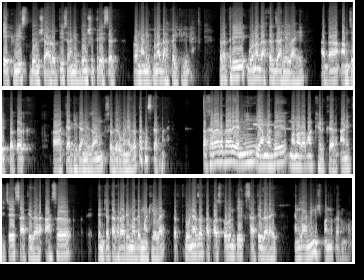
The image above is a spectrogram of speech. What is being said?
एकवीस दोनशे अडतीस आणि दोनशे त्रेसष्ट प्रमाणे गुन्हा दाखल केलेला आहे. रात्री गुन्हा दाखल झालेला आहे. आता आमचे एक पथक त्या ठिकाणी जाऊन सदर गुन्ह्याचा तपास करणार आहे. तक्रारदार यांनी यामध्ये मनोरमा खेडकर आणि तिचे साथीदार असं त्यांच्या तक्रारीमध्ये म्हटलेलं आहे. तर गुन्ह्याचा तपास करून जे साथीदार आहेत त्यांना आम्ही निष्पन्न करणार आहोत.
